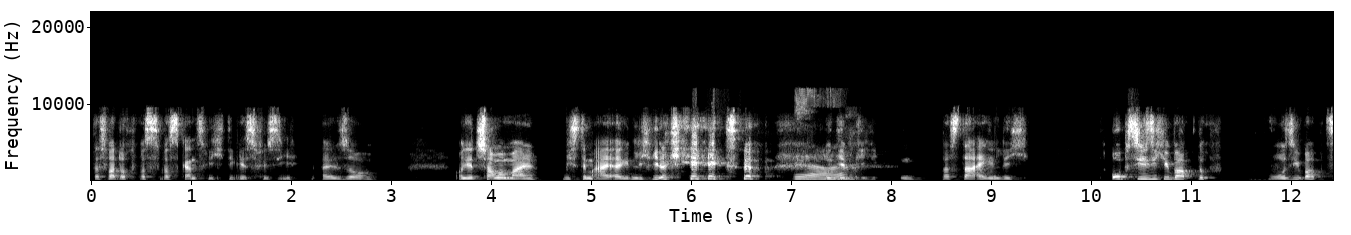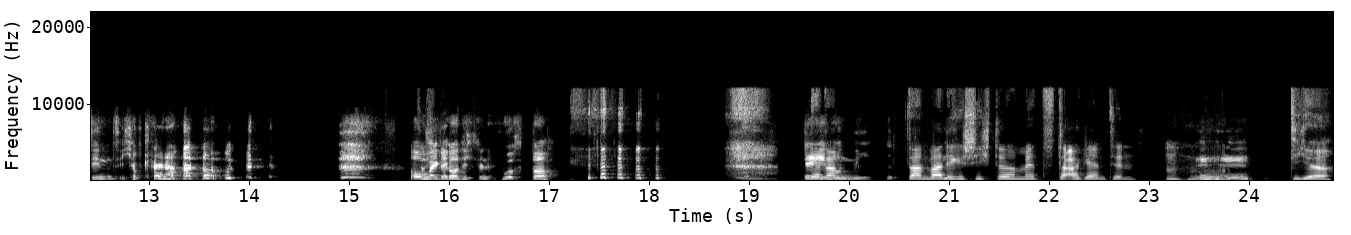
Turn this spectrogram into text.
das war doch was, was ganz Wichtiges für sie. Also, und jetzt schauen wir mal, wie es dem Ei eigentlich wieder geht. Ja. Und ihrem Gehirn, was da eigentlich, ob sie sich überhaupt noch, wo sie überhaupt sind. Ich habe keine Ahnung. oh mein Gott, ich bin furchtbar. ja, dann, dann, war die Geschichte mit der Agentin. Mhm. Mhm. Die ja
